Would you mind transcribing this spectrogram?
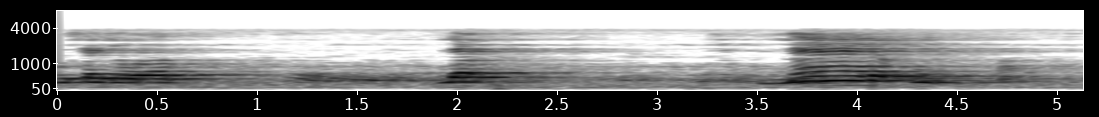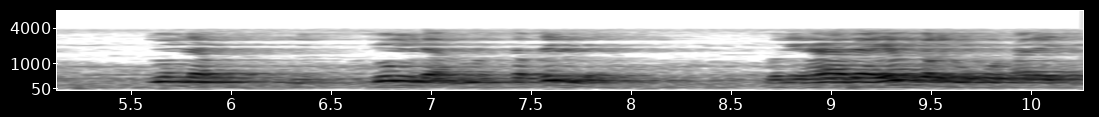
وش الجواب؟ لا. ما لكم. جملة جملة مستقلة. ولهذا ينبغي الوقوف عليها.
